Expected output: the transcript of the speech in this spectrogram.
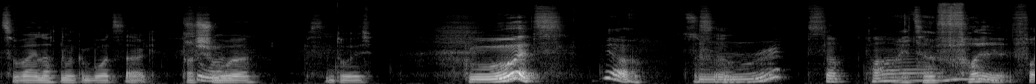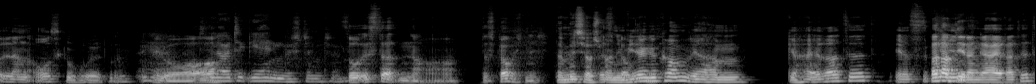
Zu Weihnachten und Geburtstag. Ein paar Schuhe. Schuhe. Bisschen durch. Gut. Ja. Das, äh, Zurück zur. Jetzt haben wir voll, voll lang ausgeholt. Ne? Die Ja, Leute gehen bestimmt schon. so ist das. Na, das glaube ich nicht. Dann bin ich aus Spanien wiedergekommen. Wir haben geheiratet. Erstes Wann habt ihr Kind dann geheiratet?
